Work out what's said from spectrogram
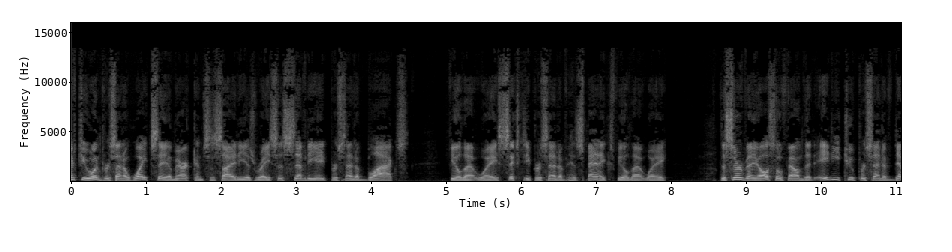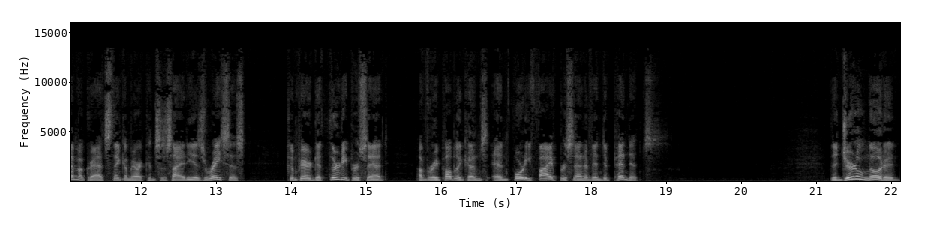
51% of whites say American society is racist. 78% of blacks feel that way. 60% of Hispanics feel that way. The survey also found that 82% of Democrats think American society is racist, compared to 30% of Republicans and 45% of independents. The journal noted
